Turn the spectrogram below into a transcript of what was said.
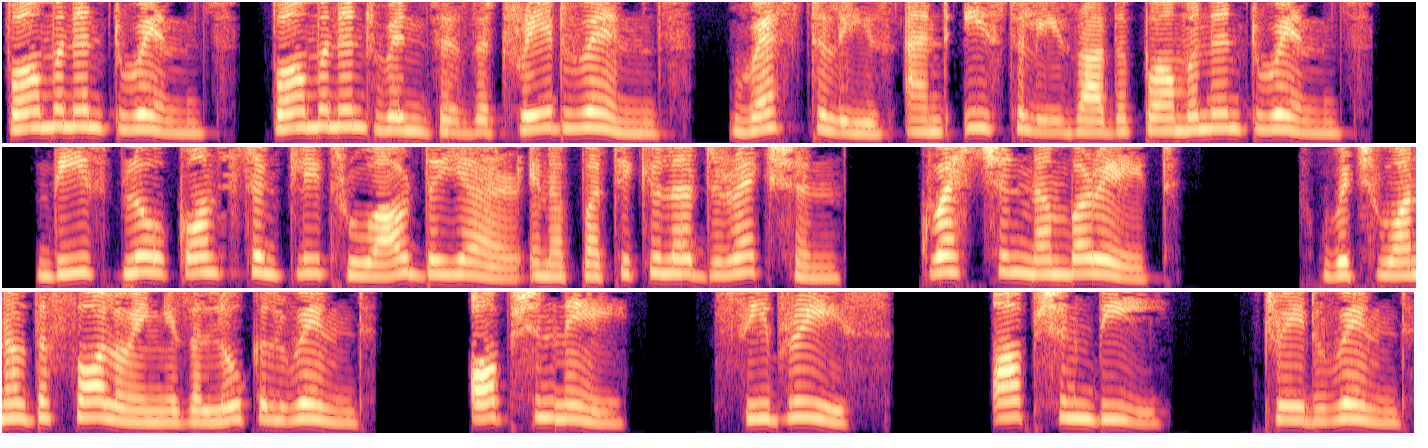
Permanent winds. Permanent winds is the trade winds. Westerlies and easterlies are the permanent winds. These blow constantly throughout the year in a particular direction. Question number 8. Which one of the following is a local wind? Option A. Sea breeze. Option B. Trade wind.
